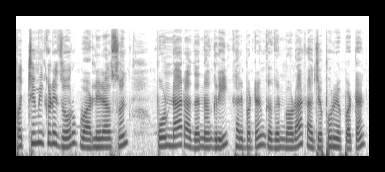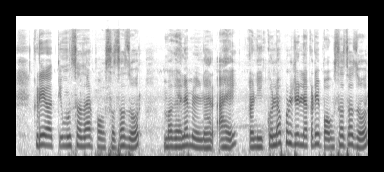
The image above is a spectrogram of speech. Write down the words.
पश्चिमेकडे जोर वाढलेला असून पोंडा राधानगरी खरपटण गगनबावडा राजापूर रेपटण इकडे अतिमुसळधार पावसाचा जोर बघायला मिळणार आहे. आणि कोल्हापूर जिल्ह्याकडे पावसाचा जोर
